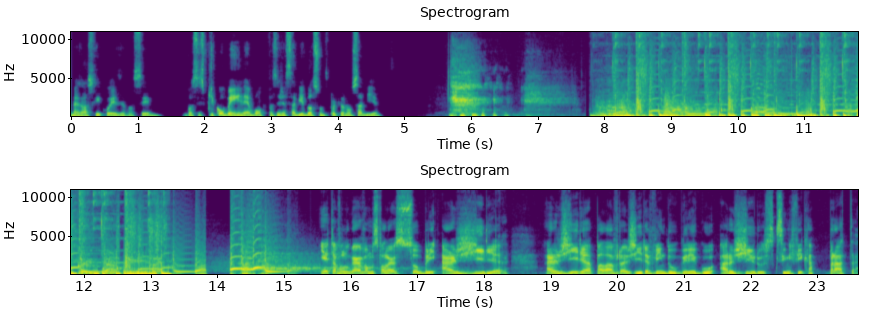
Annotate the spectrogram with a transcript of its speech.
Mas nossa, que coisa, você você explicou bem, né? É bom que você já sabia do assunto porque eu não sabia. em oitavo lugar, vamos falar sobre argíria. Argíria, a palavra argíria vem do grego argyros, que significa prata.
